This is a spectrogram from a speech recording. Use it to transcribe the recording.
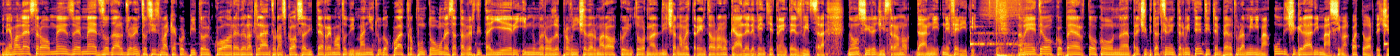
Andiamo all'estero, un mese e mezzo dal violento sisma che ha colpito il cuore dell'Atlante, una scossa di terremoto di magnitudo 4.1 è stata avvertita ieri in numerose province del Marocco, intorno alle 19.30 ora locale, alle 20.30 in Svizzera. Non si registrano danni né feriti. La meteo coperto con precipitazioni intermittenti, temperatura minima 11 gradi, massima 14.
